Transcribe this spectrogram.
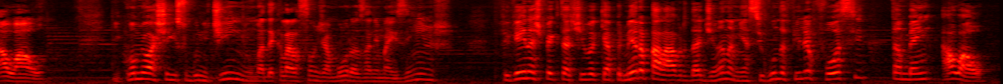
au au. E como eu achei isso bonitinho, uma declaração de amor aos animaizinhos, fiquei na expectativa que a primeira palavra da Diana, minha segunda filha, fosse também au au.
